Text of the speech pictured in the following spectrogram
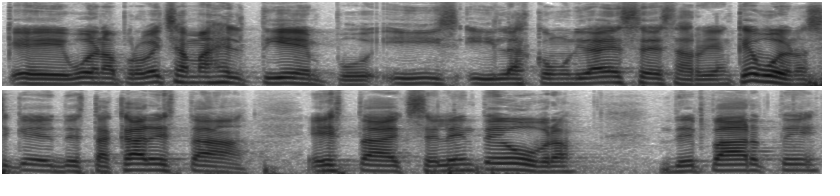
que bueno, aprovecha más el tiempo y, las comunidades se desarrollan. Qué bueno, así que destacar esta, esta excelente obra de parte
